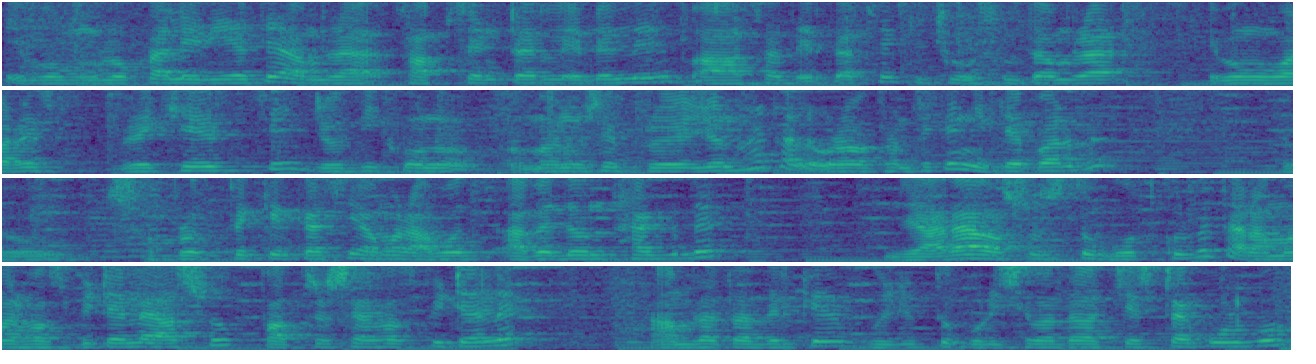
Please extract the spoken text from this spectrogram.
এবং লোকাল এরিয়াতে আমরা সাব সেন্টার লেভেলে বা আশাদের কাছে কিছু ওষুধ আমরা এবং ওআরএস রেখে এসেছি। যদি কোনো মানুষের প্রয়োজন হয়, তাহলে ওরা ওখান থেকে নিতে পারবে। সব- প্রত্যেকের কাছে আমার আবদ- আবেদন থাকবে। যারা অসুস্থ বোধ করবে তারা আমার হসপিটালে আসুক পাত্রসার হসপিটালে আমরা তাদেরকে উপযুক্ত পরিষেবা দেওয়ার চেষ্টা করব।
